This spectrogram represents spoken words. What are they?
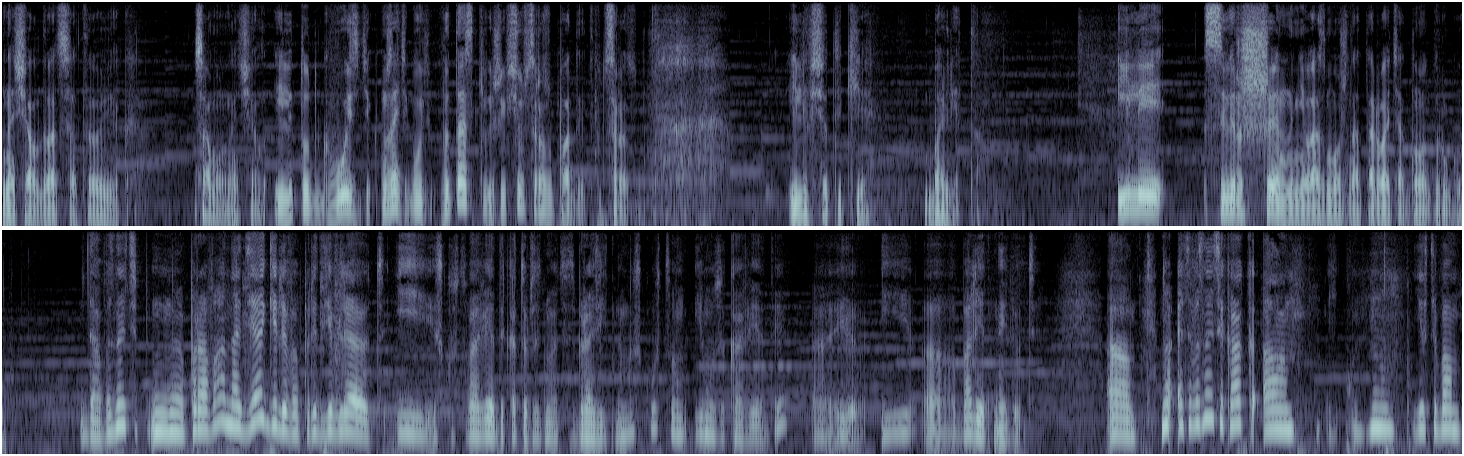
начала 20 века, с самого начала, или тот гвоздик, ну, знаете, гвоздик вытаскиваешь, и все сразу падает, вот сразу. Или все-таки балет? Или совершенно невозможно оторвать одно от другого? Да, вы знаете, права на Дягилева предъявляют и искусствоведы, которые занимаются изобразительным искусством, и музыковеды, э, и, и, э, балетные люди. А, Но это, вы знаете, как, а, ну, если вам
